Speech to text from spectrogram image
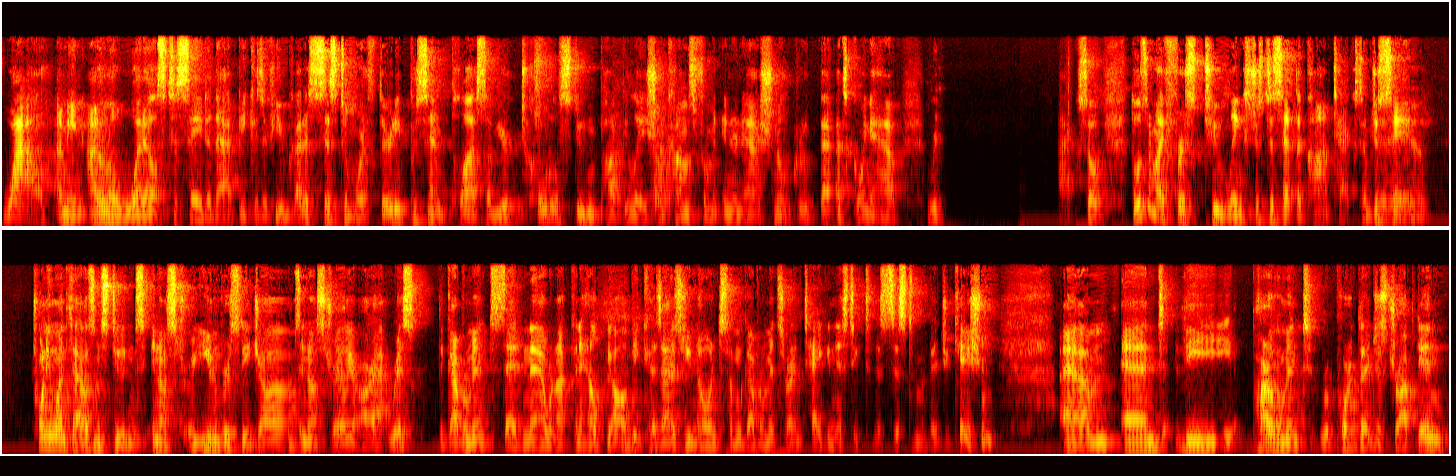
wow. I mean, I don't know what else to say to that because if you've got a system where 30% plus of your total student population comes from an international group, that's going to have so those are my first two links just to set the context. I'm just yeah, saying yeah 21,000 students in Australia, university jobs in Australia are at risk. The government said, now we're not going to help y'all because as you know, and some governments are antagonistic to the system of education. Um, and the parliament report that I just dropped in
